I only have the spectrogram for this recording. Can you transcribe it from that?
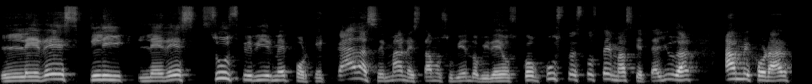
le des clic, le des suscribirme, porque cada semana estamos subiendo videos con justo estos temas que te ayudan a mejorar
